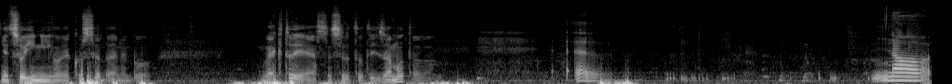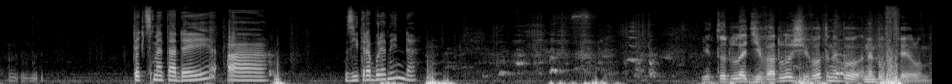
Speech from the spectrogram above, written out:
něco jiného jako sebe, nebo, jak to je? Já jsem se do toho teď zamotal. No, teď jsme tady a zítra budeme jinde. Je tohle divadlo, život nebo, nebo film?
